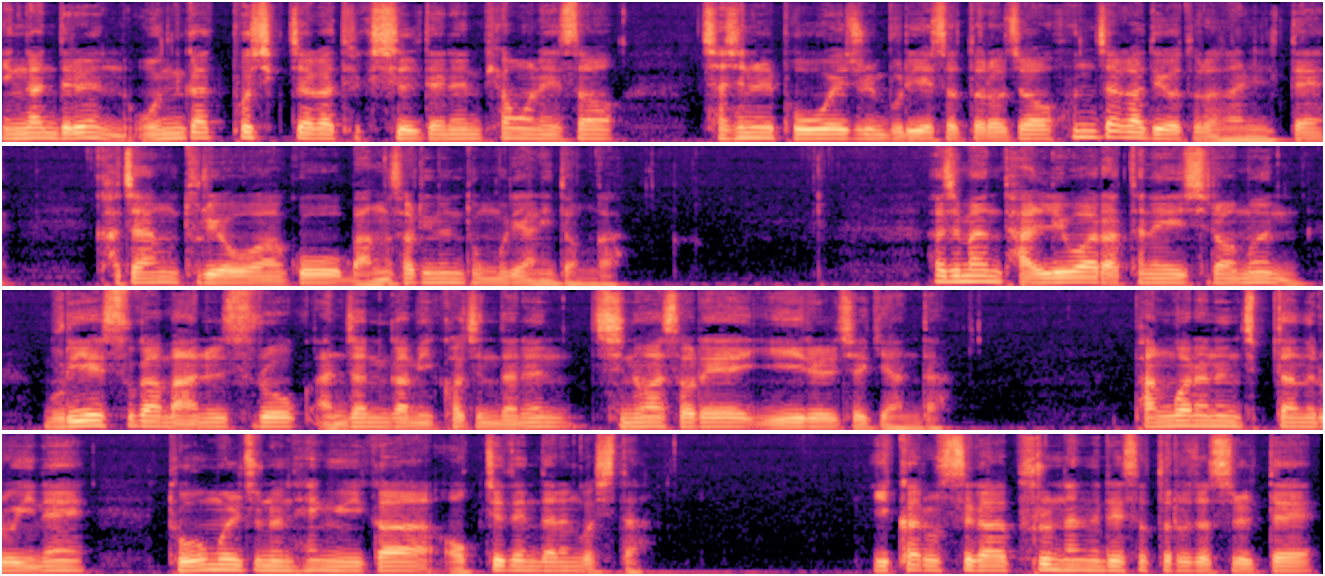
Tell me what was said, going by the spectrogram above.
인간들은 온갖 포식자가 득실되는 평원에서 자신을 보호해줄 무리에서 떨어져 혼자가 되어 돌아다닐 때 가장 두려워하고 망설이는 동물이 아니던가. 하지만 달리와 라타네의 실험은 무리의 수가 많을수록 안전감이 커진다는 진화설의 이의를 제기한다. 방관하는 집단으로 인해 도움을 주는 행위가 억제된다는 것이다. 이카루스가 푸른 하늘에서 떨어졌을 때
